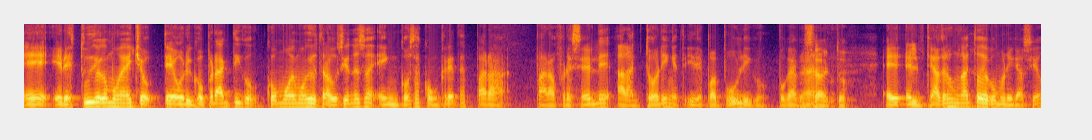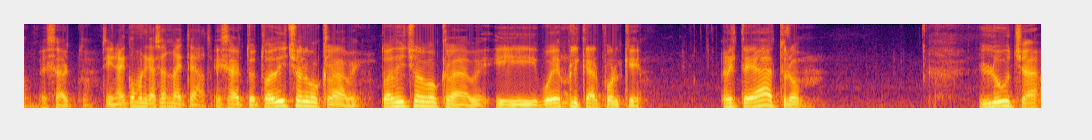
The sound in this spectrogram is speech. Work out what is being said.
Eh, el estudio que hemos hecho, teórico-práctico, cómo hemos ido traduciendo eso en cosas concretas para, para ofrecerle al actor y, y después al público. Porque Exacto. El, el teatro es un acto de comunicación. Exacto. Si no hay comunicación, no hay teatro. Exacto, tú has dicho algo clave, tú has dicho algo clave y voy a explicar por qué. El teatro lucha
